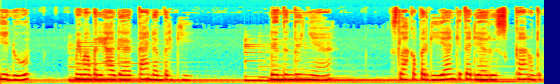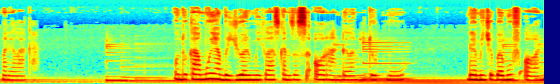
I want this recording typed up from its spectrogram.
Hidup memang perihal datang dan pergi. Dan tentunya setelah kepergian kita diharuskan untuk merelakan. Untuk kamu yang berjuang mengikhlaskan seseorang dalam hidupmu dan mencoba move on,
